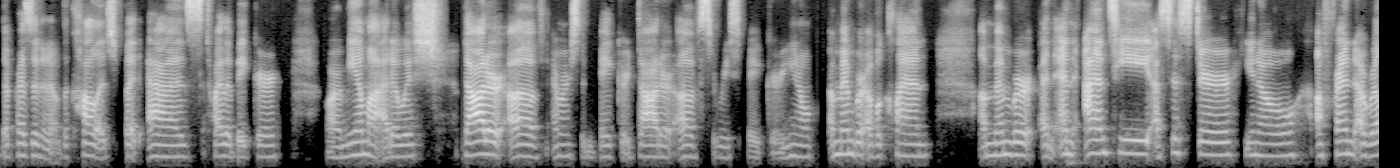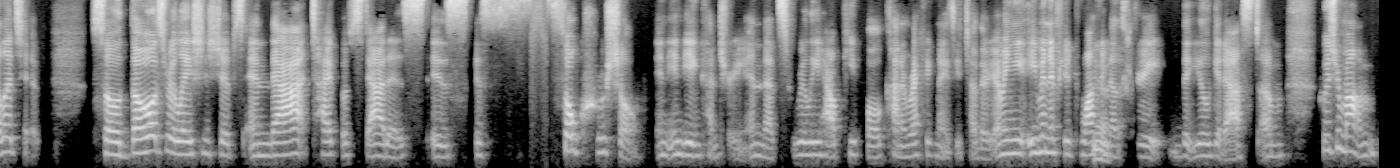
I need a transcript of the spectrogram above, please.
the president of the college, but as Twyla Baker or Miama Adowish, daughter of Emerson Baker, daughter of Cerise Baker, you know, a member of a clan, a member, an, an auntie, a sister, you know, a friend, a relative. So those relationships and that type of status is is so crucial in Indian country. And that's really how people kind of recognize each other. I mean, you, even if you're walking yeah. down the street, that you'll get asked, um, who's your mom?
